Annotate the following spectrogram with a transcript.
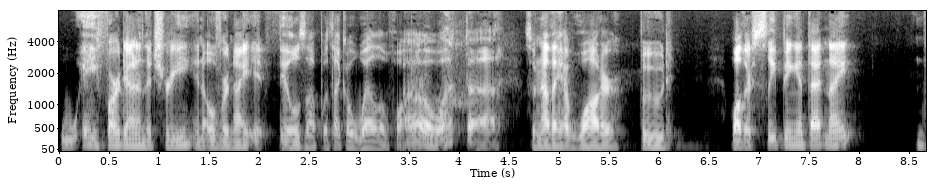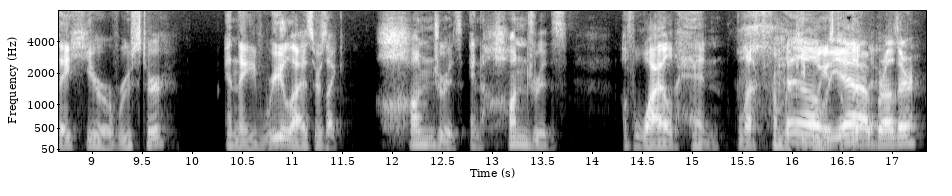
way far down in the tree, and overnight it fills up with like a well of water. Oh, what the? So now they have water, food. While they're sleeping at that night, they hear a rooster, and they realize there's like hundreds and hundreds of wild hen left from the people Hell who used to yeah, live there brother.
